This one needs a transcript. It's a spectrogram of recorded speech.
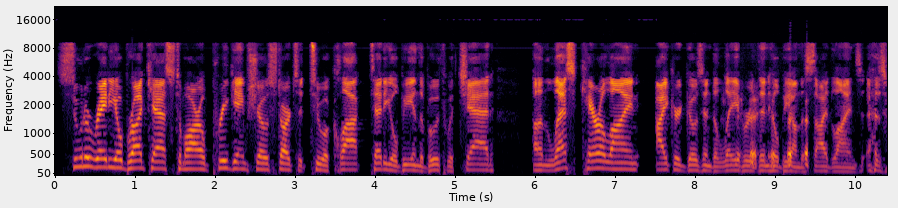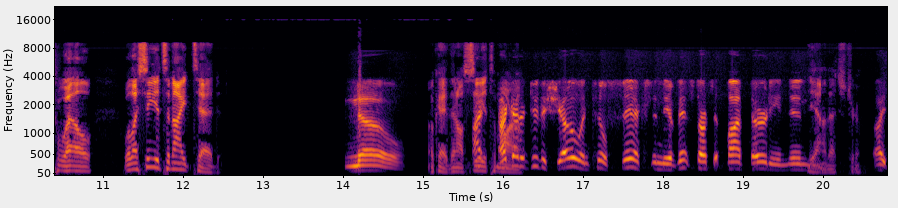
Sooner radio broadcast tomorrow. Pregame show starts at 2 o'clock. Teddy will be in the booth with Chad. Unless Caroline Eichert goes into labor, then he'll be on the sidelines as well. Will I see you tonight, Ted? No. Okay, then I'll see I, you tomorrow. I got to do the show until six, and the event starts at five thirty, and then yeah, that's true. like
